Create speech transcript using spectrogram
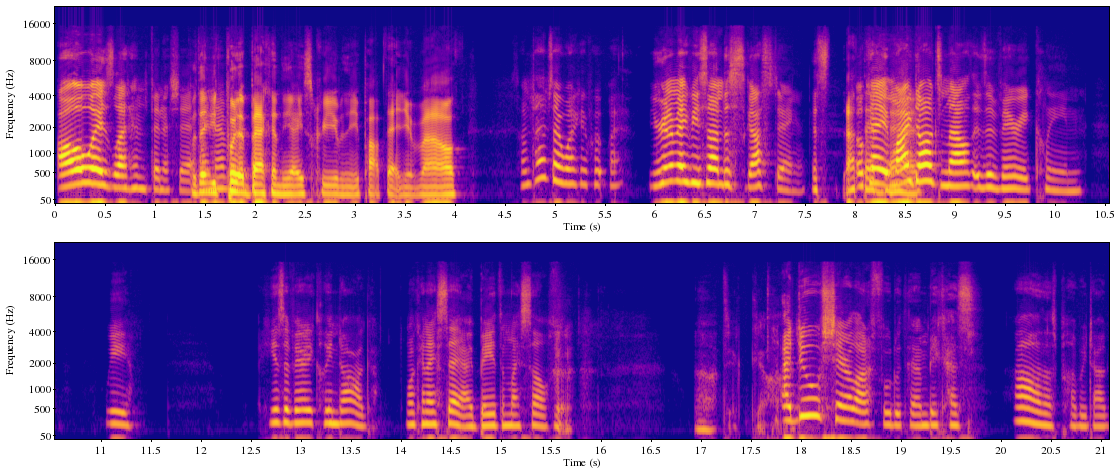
always let him finish it. But then I you never- put it back in the ice cream and then you pop that in your mouth. Sometimes I wake up with what? You're gonna make me sound disgusting. It's Okay, my dog's mouth is a very clean. We. He is a very clean dog. What can I say? I bathe him myself. Oh dear God. I do share a lot of food with him because oh, those puppy dog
